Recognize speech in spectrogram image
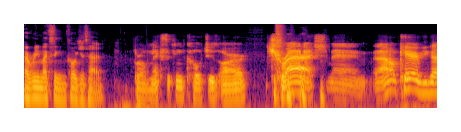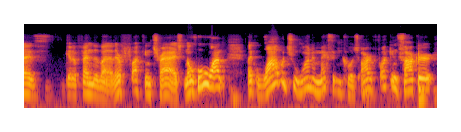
every Mexican coach has had. Bro, Mexican coaches are trash, man. And I don't care if you guys get offended by that. They're fucking trash. No, who want like why would you want a Mexican coach? Our fucking soccer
